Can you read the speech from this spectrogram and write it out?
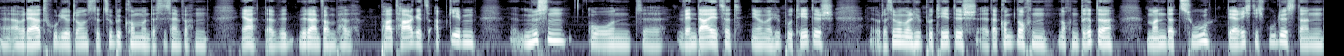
Äh, aber der hat Julio Jones dazu bekommen und das ist einfach ein, ja, da wird, wird er einfach ein paar paar Targets abgeben äh, müssen. Und äh, wenn da jetzt, halt, nehmen wir mal hypothetisch, äh, oder sind wir mal hypothetisch, äh, da kommt noch ein, noch ein dritter Mann dazu, der richtig gut ist, dann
